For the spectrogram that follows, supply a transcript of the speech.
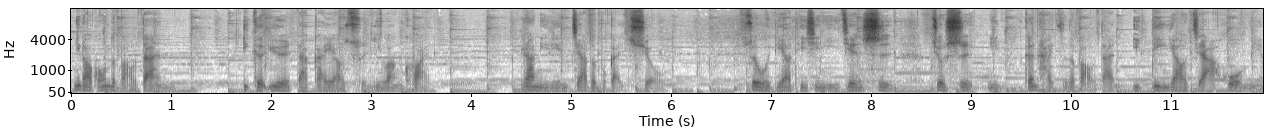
你老公的保单一个月大概要存一万块，让你连假都不敢休。所以我一定要提醒你一件事，就是你跟孩子的保单一定要加豁免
